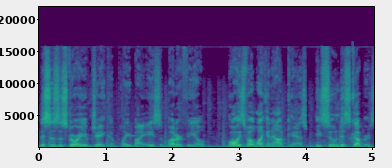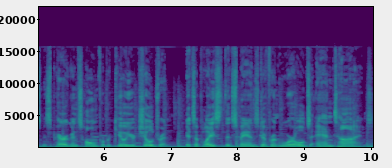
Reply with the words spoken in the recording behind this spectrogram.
This is the story of Jacob, played by Asa Butterfield, who always felt like an outcast. He soon discovers Miss Peregrine's Home for Peculiar Children. It's a place that spans different worlds and times.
